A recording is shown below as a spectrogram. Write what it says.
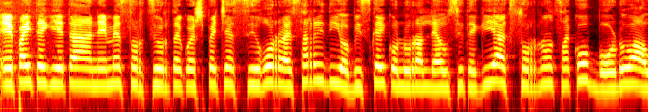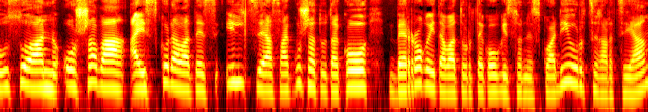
Epaitegietan emezortzi urteko espetxe zigorra ezarri dio bizkaiko lurralde auzitegiak zornotzako boroa auzoan osaba aizkora batez hiltzeaz akusatutako berrogeita bat urteko gizonezkoari urtzigartzia.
